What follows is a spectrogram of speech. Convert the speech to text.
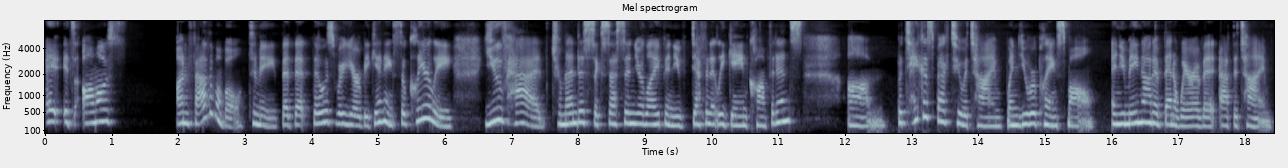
it's almost unfathomable to me that that those were your beginnings. So clearly you've had tremendous success in your life and you've definitely gained confidence. Um, but take us back to a time when you were playing small and you may not have been aware of it at the time.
